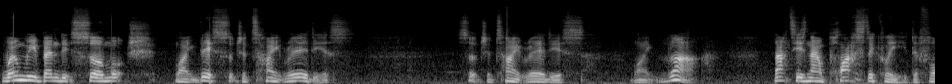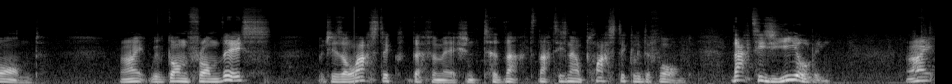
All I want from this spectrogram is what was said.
when we bend it so much like this, such a tight radius, such a tight radius like that, that is now plastically deformed. Right, we've gone from this, which is elastic deformation, to that. That is now plastically deformed. That is yielding. Right,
